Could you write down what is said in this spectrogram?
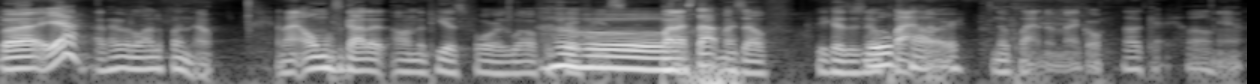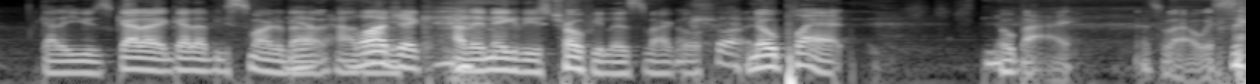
But yeah, I'm having a lot of fun though, and I almost got it on the PS4 as well for Oh. trophies. But I stopped myself because there's no Willpower. platinum. No platinum, Michael. Okay. Well. Yeah, gotta use, gotta gotta be smart about Yep, how logic. they, how they make these trophy lists, Michael. God. No plat, no buy. That's what I always say.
